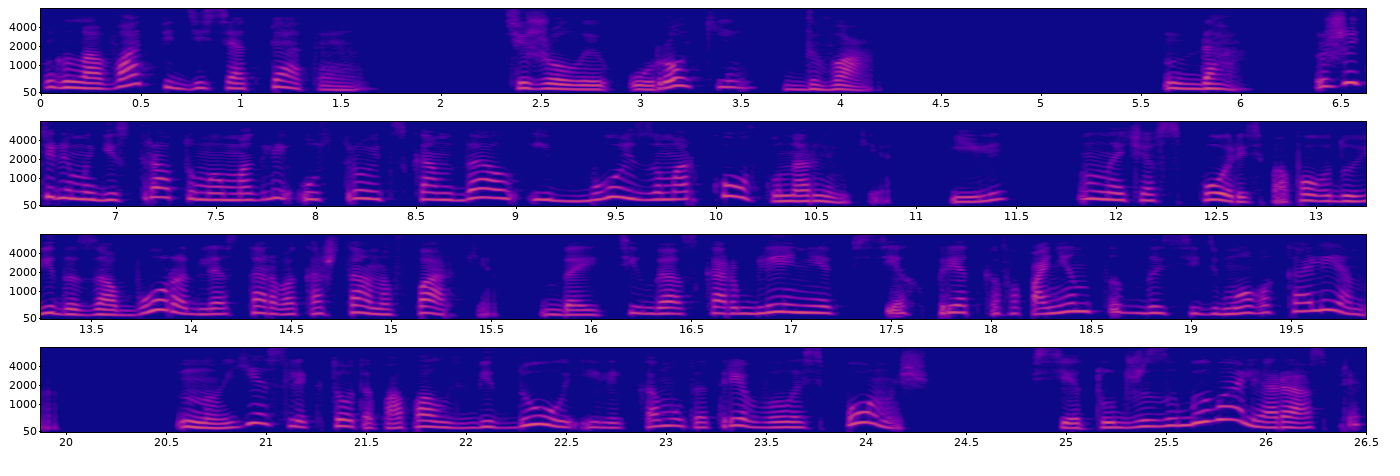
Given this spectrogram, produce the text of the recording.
Глава 55. Тяжелые уроки 2. Да, жители магистратума могли устроить скандал и бой за морковку на рынке. Или, начав спорить по поводу вида забора для старого каштана в парке, дойти до оскорбления всех предков оппонента до седьмого колена. Но если кто-то попал в беду или кому-то требовалась помощь, все тут же забывали о распрях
